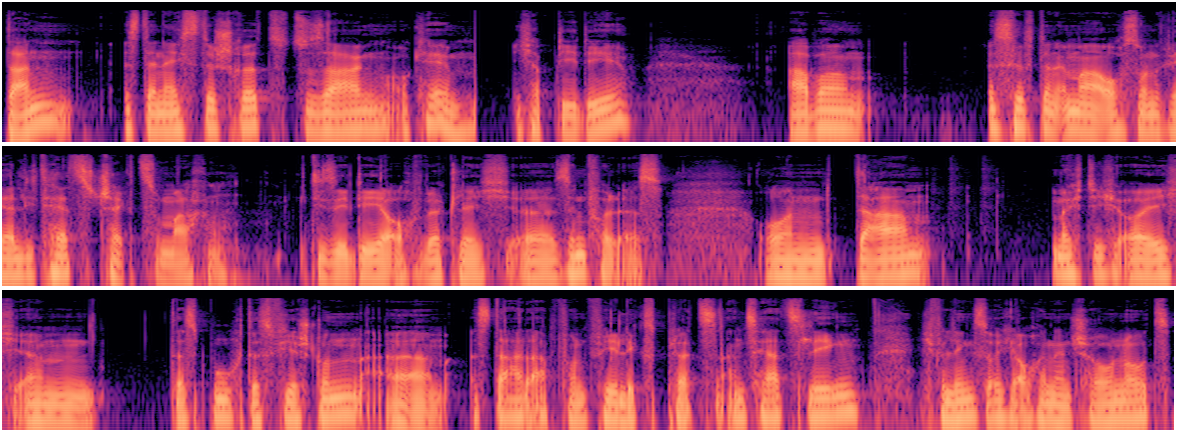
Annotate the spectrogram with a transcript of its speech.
Dann ist der nächste Schritt zu sagen, okay, ich habe die Idee, aber es hilft dann immer auch so einen Realitätscheck zu machen, diese Idee auch wirklich äh, sinnvoll ist. Und da möchte ich euch ähm, das Buch des Vier-Stunden-Startup ähm, von Felix Plötz ans Herz legen. Ich verlinke es euch auch in den Show Notes.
